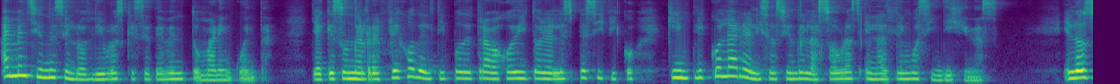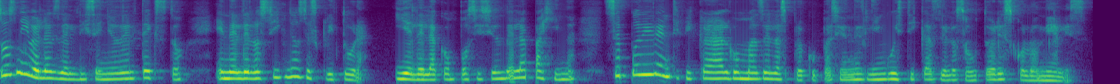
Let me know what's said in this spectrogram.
hay menciones en los libros que se deben tomar en cuenta, ya que son el reflejo del tipo de trabajo editorial específico que implicó la realización de las obras en las lenguas indígenas. En los dos niveles del diseño del texto, en el de los signos de escritura y el de la composición de la página, se puede identificar algo más de las preocupaciones lingüísticas de los autores coloniales.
